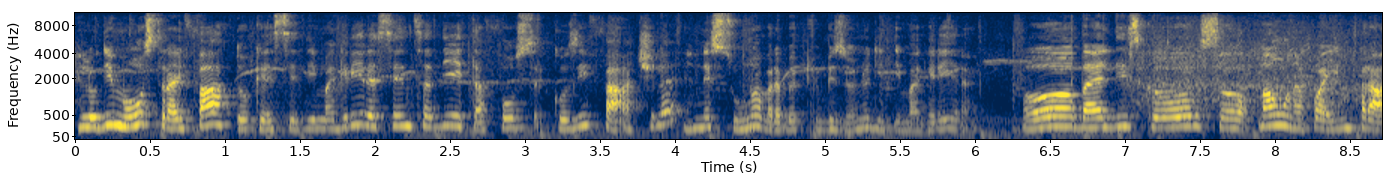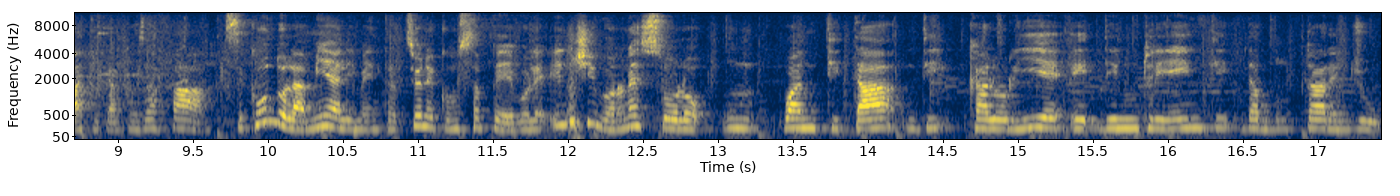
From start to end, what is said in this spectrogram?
Lo dimostra il fatto che se dimagrire senza dieta fosse così facile, nessuno avrebbe più bisogno di dimagrire. Oh, bel discorso! Ma una poi in pratica cosa fa? Secondo la mia alimentazione consapevole, il cibo non è solo una quantità di calorie e di nutrienti da buttare giù,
